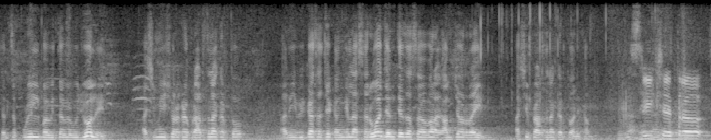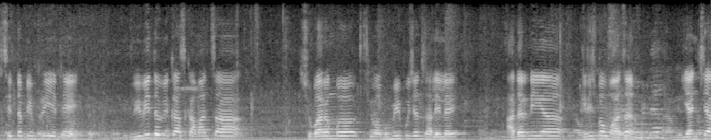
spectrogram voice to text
त्यांचं पुढील भवितव्य उज्ज्वल होईल अशी मी ईश्वराकडे प्रार्थना करतो. आणि विकासाच्या गंगेला सर्व जनतेचा सहभाग आमच्यावर राहील अशी प्रार्थना करतो आणि थांबतो. श्री क्षेत्र सिद्धपिंपरी येथे विविध विकास कामांचा शुभारंभ किंवा भूमिपूजन झालेलं आहे. आदरणीय गिरीशभाऊ महाजन यांच्या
